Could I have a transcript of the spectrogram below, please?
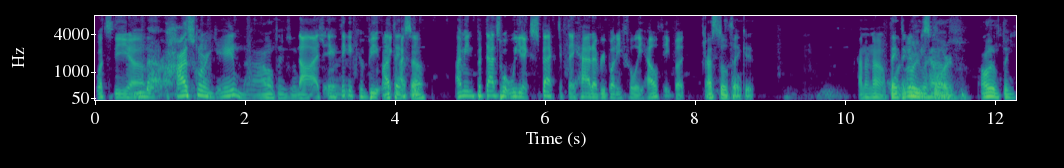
What's the uh, Nah, high scoring game? Nah, I don't think so. Nah, I, I think it could be. I think feel- so. I mean, but that's what we'd expect if they had everybody fully healthy. But I still think it. I don't know. I think I they're don't going to be even scoring. have- I don't think.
